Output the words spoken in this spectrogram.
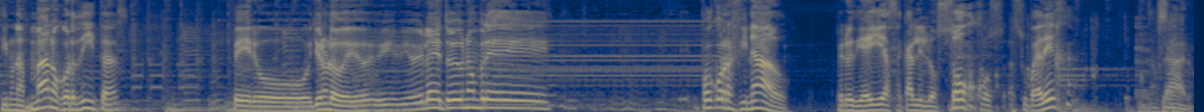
tiene unas manos gorditas, pero yo no lo veo vi- vi- violento, veo un hombre poco refinado, pero de ahí a sacarle los ojos a su pareja, no sé. Claro.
